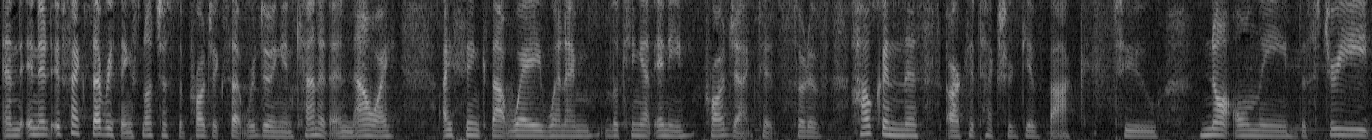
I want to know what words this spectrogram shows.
And, and it affects everything. It's not just the projects that we're doing in Canada. And now I I think that way when I'm looking at any project. It's sort of how can this architecture give back to not only the street,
